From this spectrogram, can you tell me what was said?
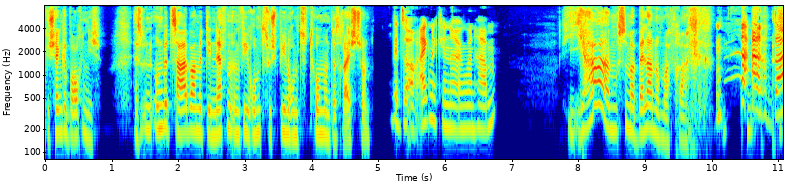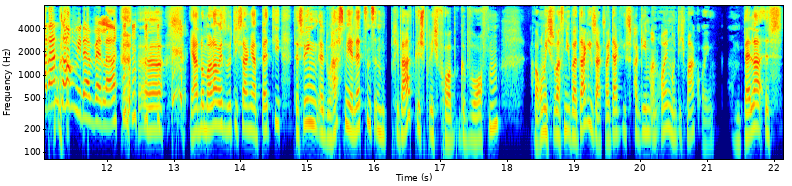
Geschenke brauche ich nicht. Es ist unbezahlbar, mit den Neffen irgendwie rumzuspielen, rumzuturmen und das reicht schon. Willst du auch eigene Kinder irgendwann haben? Ja, musst du mal Bella noch mal fragen. Ach, da dann doch wieder Bella. äh, ja, normalerweise würde ich sagen, ja, Betty, deswegen, äh, du hast mir letztens in ein Privatgespräch vorgeworfen, warum ich sowas nie über Dagi sage, weil Dagi ist vergeben an Eugen und ich mag Eugen. Und Bella ist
